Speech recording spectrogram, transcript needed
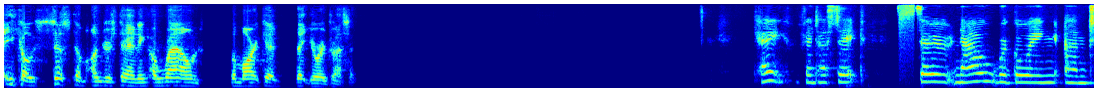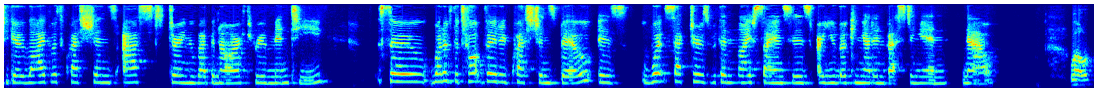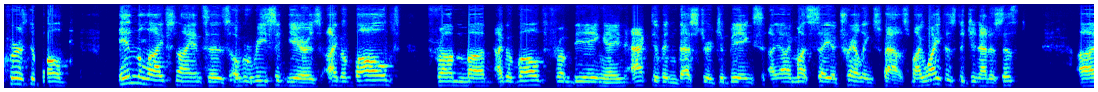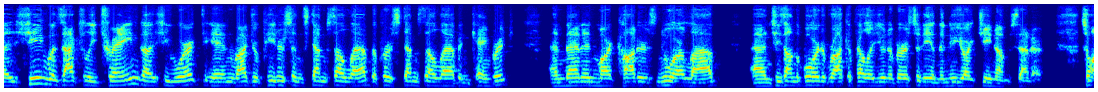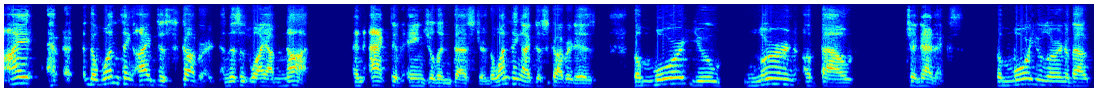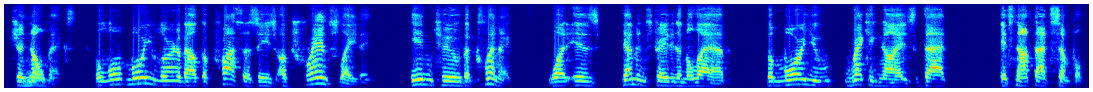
ecosystem understanding around the market that you're addressing. Okay, fantastic. So now we're going um, to go live with questions asked during the webinar through Minty. So one of the top voted questions, Bill, is what sectors within life sciences are you looking at investing in now? Well, first of all, in the life sciences over recent years, I've evolved from uh, I've evolved from being an active investor to being, I must say, a trailing spouse. My wife is the geneticist. Uh, she was actually trained. Uh, she worked in Roger Pedersen's Stem Cell Lab, the first stem cell lab in Cambridge, and then in Mark Cotter's Newark lab. And she's on the board of Rockefeller University and the New York Genome Center. So I, the one thing I've discovered, and this is why I'm not an active angel investor. The one thing I've discovered is the more you learn about genetics, the more you learn about genomics, the more you learn about the processes of translating into the clinic what is demonstrated in the lab, the more you recognize that it's not that simple.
